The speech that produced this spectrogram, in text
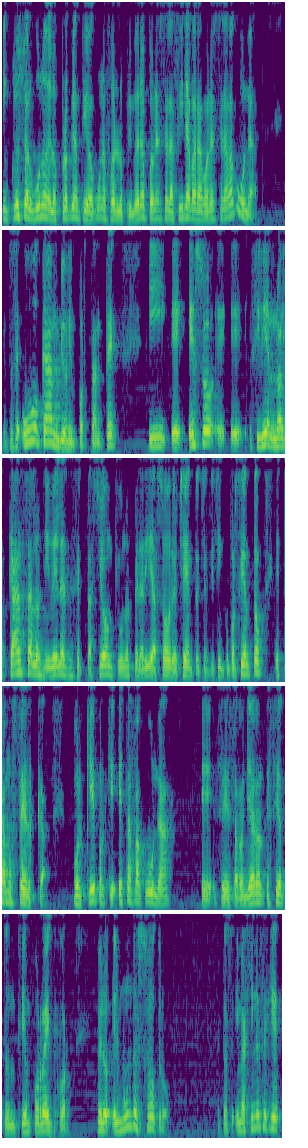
incluso algunos de los propios antivacunas fueron los primeros en ponerse la fila para ponerse la vacuna. Entonces hubo cambios importantes y eh, eso, eh, eh, si bien no alcanza los niveles de aceptación que uno esperaría sobre 80, 85%, estamos cerca. ¿Por qué? Porque estas vacunas se desarrollaron, es cierto, en un tiempo récord, pero el mundo es otro. Entonces, imagínense que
